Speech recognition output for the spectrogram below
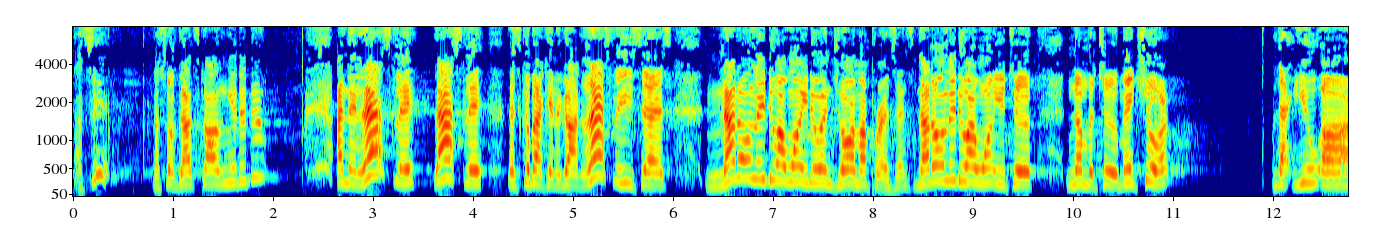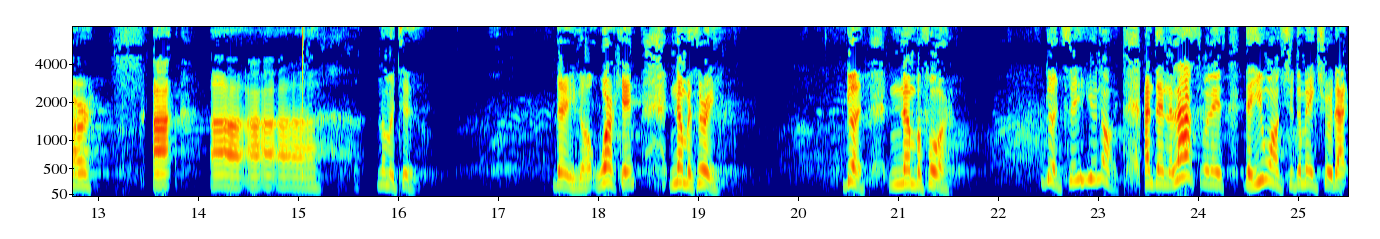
That's it. That's what god's calling you to do. And then lastly lastly let's go back in the garden lastly he says not only do i want you to enjoy my presence not only do i want you to number two make sure that you are uh, uh, uh, uh, number two. There you go. Working. Number three. Good. Number four. Good. See, you know it. And then the last one is that he wants you to make sure that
